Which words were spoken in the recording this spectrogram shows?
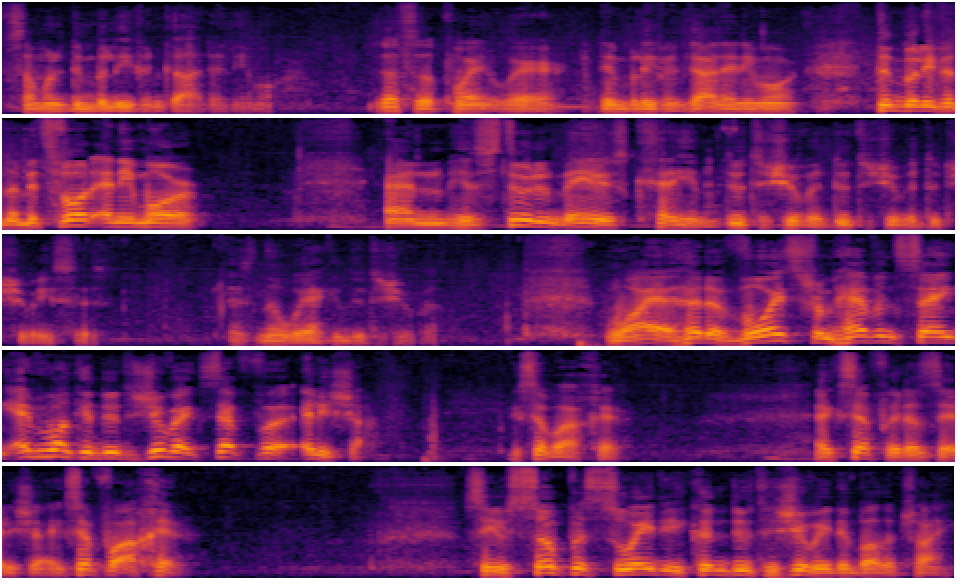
someone who didn't believe in God anymore. Got to the point where didn't believe in God anymore, didn't believe in the mitzvot anymore. And his student Meir is telling him, do teshuvah, do teshuvah, do teshuvah. He says, there's no way I can do teshuvah. Why? I heard a voice from heaven saying everyone can do teshuvah except for Elisha, except for Acher. Except for, he doesn't say Elisha, except for Acher. So he was so persuaded he couldn't do teshuvah, he didn't bother trying.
